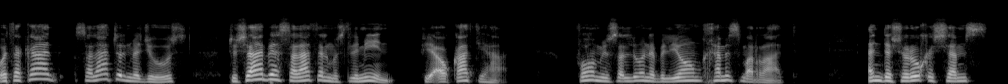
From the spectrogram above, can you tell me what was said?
وتكاد صلاة المجوس تشابه صلاة المسلمين في أوقاتها فهم يصلون باليوم خمس مرات عند شروق الشمس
